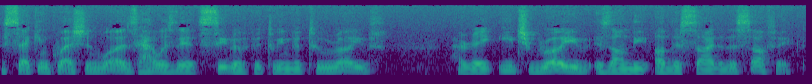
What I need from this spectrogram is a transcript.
The second question was, how is there tziruf between the two rives? Hare, each rive is on the other side of the suffix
